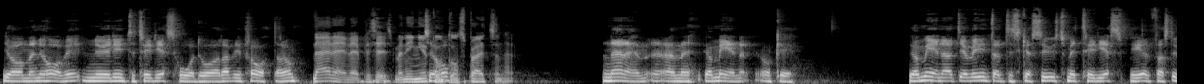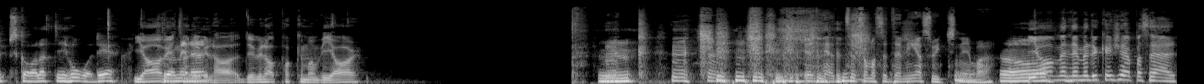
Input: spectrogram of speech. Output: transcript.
Ja, men nu, har vi, nu är det inte 3DS hårdvara vi pratar om. Nej, nej, nej, precis. Men inget ont om spritesen här. Nej, nej, nej men jag menar... Okej. Jag menar att jag vill inte att det ska se ut som ett 3DS-spel fast uppskalat i HD. Jag vet jag vad menar- du vill ha. Du vill ha Pokémon VR. Mm. Ett headset som man sätter ner switchen i bara. Ja. Men, nej, men du kan köpa så här.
